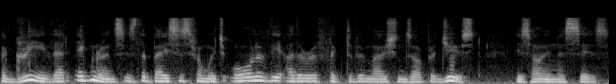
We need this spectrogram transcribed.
agree that ignorance is the basis from which all of the other afflictive emotions are produced, his Holiness says.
